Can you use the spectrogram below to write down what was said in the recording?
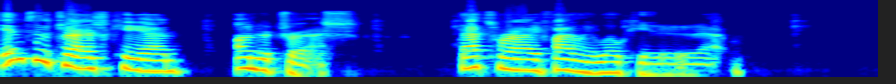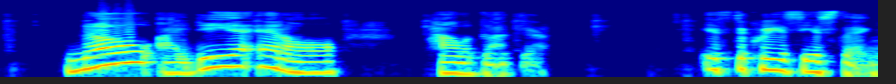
into the trash can, under trash. That's where I finally located it at. No idea at all how it got there. It's the craziest thing.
